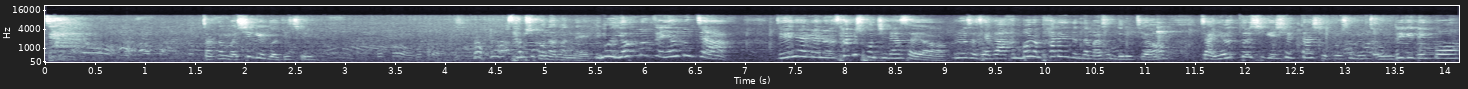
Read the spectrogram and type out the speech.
자 잠깐만 시계가 어디지? 30분 남았네. 이거 연문자 연문자. 왜냐면은 30분 지났어요. 그래서 제가 한 번은 팔아야 된다 말씀드렸죠. 자 엿드시기 싫다 싶으시면 쫑득이도 있고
